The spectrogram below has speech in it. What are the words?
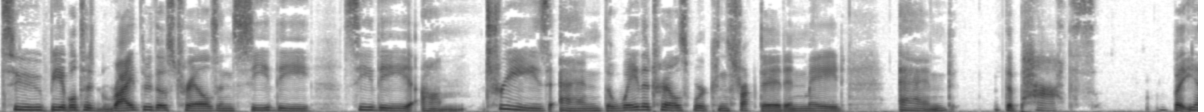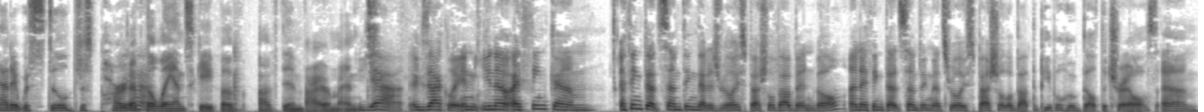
to be able to ride through those trails and see the see the um, trees and the way the trails were constructed and made and the paths but yet it was still just part yeah. of the landscape of, of the environment. Yeah, exactly. And you know, I think um I think that's something that is really special about Bentonville, and I think that's something that's really special about the people who built the trails. Um,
